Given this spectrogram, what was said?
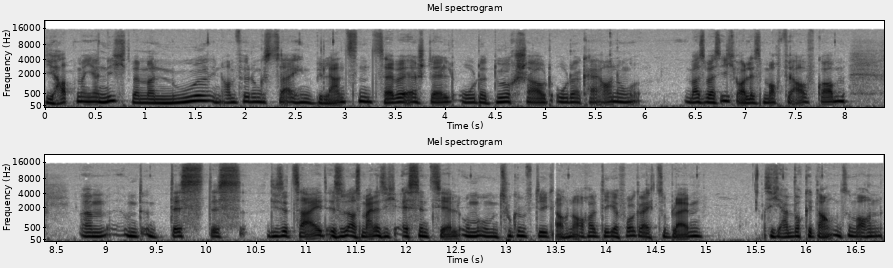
die hat man ja nicht, wenn man nur in Anführungszeichen Bilanzen selber erstellt oder durchschaut oder keine Ahnung, was weiß ich alles macht für Aufgaben, ähm, und, und das, das, diese Zeit ist aus meiner Sicht essentiell, um, um zukünftig auch nachhaltig erfolgreich zu bleiben sich einfach Gedanken zu machen,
